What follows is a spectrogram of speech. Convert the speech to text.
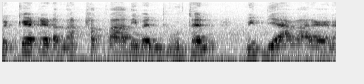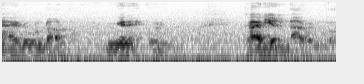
തൃക്കേട്ടയുടെ നക്ഷത്രാധിപൻ ബുധൻ വിദ്യാകാരകനായതുകൊണ്ടാണ് ഇങ്ങനെ ഒരു കാര്യം ഉണ്ടാകുന്നത്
